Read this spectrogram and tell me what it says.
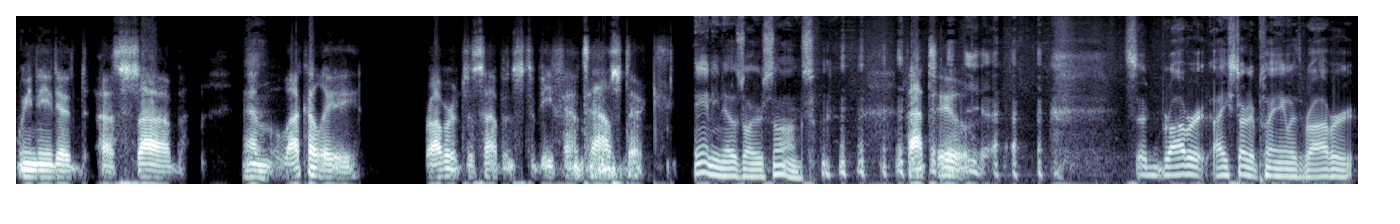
we needed a sub, and luckily, Robert just happens to be fantastic. And he knows all your songs. That too. So Robert, I started playing with Robert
